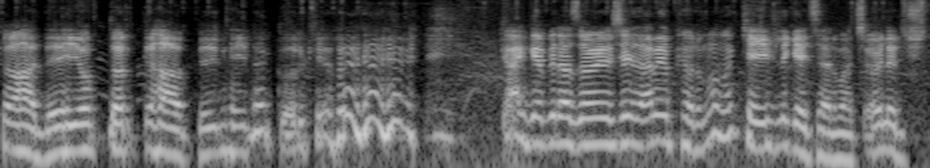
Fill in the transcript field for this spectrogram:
KD, yok 4K AP. Neyden korkuyorum? kanka biraz öyle şeyler yapıyorum ama keyifli geçer maç. Öyle düşün.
